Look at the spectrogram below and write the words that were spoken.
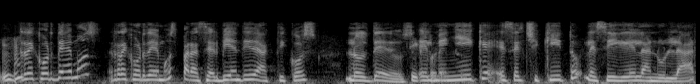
recordemos, recordemos para ser bien didácticos los dedos. Sí, el meñique es el chiquito, le sigue el anular,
